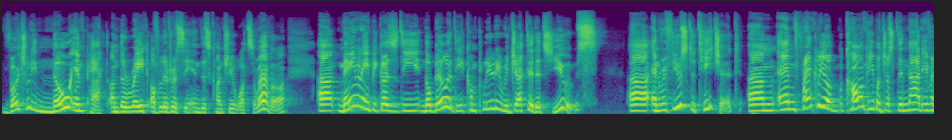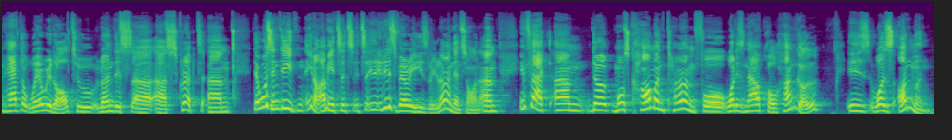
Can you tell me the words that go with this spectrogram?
virtually no impact on the rate of literacy in this country whatsoever, uh, mainly because the nobility completely rejected its use uh, and refused to teach it. Um, and frankly, uh, common people just did not even have the wherewithal to learn this uh, uh script. Um, there was indeed, you know, I mean, it's, it's, it's, it is very easily learned and so on. Um, in fact, um, the most common term for what is now called Hangul is, was Onmun,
